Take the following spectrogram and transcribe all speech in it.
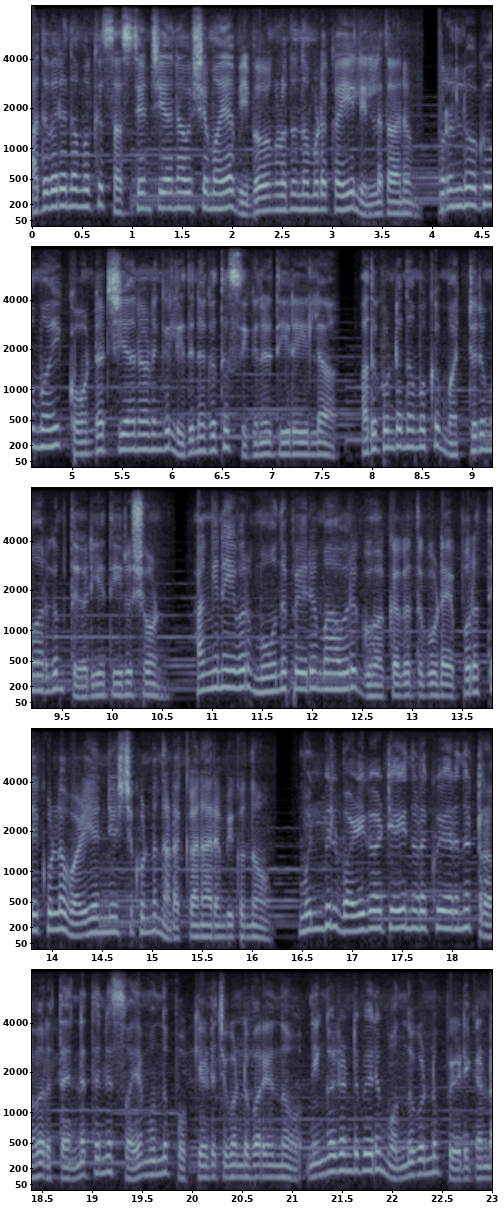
അതുവരെ നമുക്ക് സസ്റ്റെയിൻ ചെയ്യാൻ ആവശ്യമായ വിഭവങ്ങളൊന്നും നമ്മുടെ കയ്യിൽ ഇല്ലതാനും പുറം ലോകവുമായി കോണ്ടാക്ട് ചെയ്യാനാണെങ്കിൽ ഇതിനകത്ത് സിഗ്നൽ തീരെയില്ല. അതുകൊണ്ട് നമുക്ക് മറ്റൊരു മാർഗം തേടിയേ തീരു ഷോൺ. അങ്ങനെ ഇവർ മൂന്ന് പേരും ആ ഒരു ഗുഹക്കകത്തുകൂടെ പുറത്തേക്കുള്ള വഴി അന്വേഷിച്ചുകൊണ്ട് നടക്കാൻ ആരംഭിക്കുന്നു. മുൻപിൽ വഴികാട്ടിയായി നടക്കുകയായിരുന്ന ട്രവർ തന്നെ തന്നെ സ്വയം ഒന്ന് പൊക്കിയടിച്ചുകൊണ്ട് പറയുന്നു നിങ്ങൾ രണ്ടുപേരും ഒന്നുകൊണ്ടും പേടിക്കണ്ട.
